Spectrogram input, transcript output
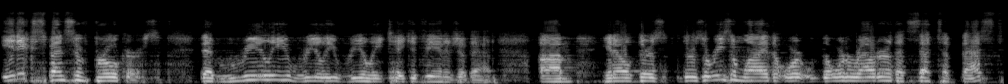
inexpensive brokers that really, really, really take advantage of that. Um, you know, there's there's a reason why the or, the order router that's set to best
